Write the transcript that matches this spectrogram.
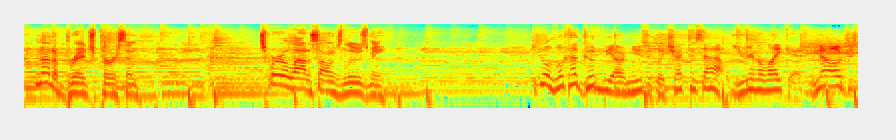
I'm not a bridge person. It's where a lot of songs lose me. Yo, look how good we are musically. Check this out. You're gonna like it. No, just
